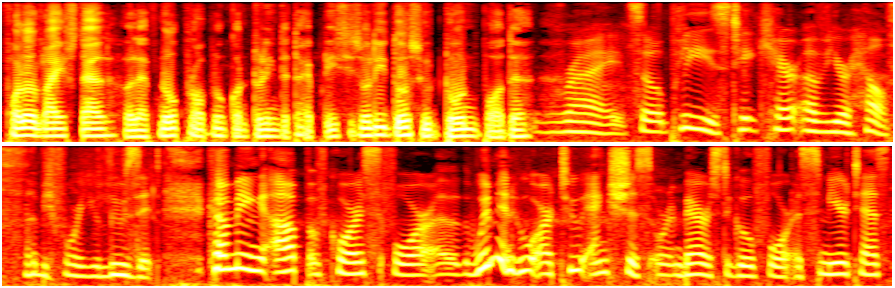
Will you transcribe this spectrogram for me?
follow lifestyle, will have no problem controlling the diabetes. It's only those who don't bother. Right. So please take care of your health before you lose it. Coming up, of course, for uh, women who are too anxious or embarrassed to go for a smear test,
